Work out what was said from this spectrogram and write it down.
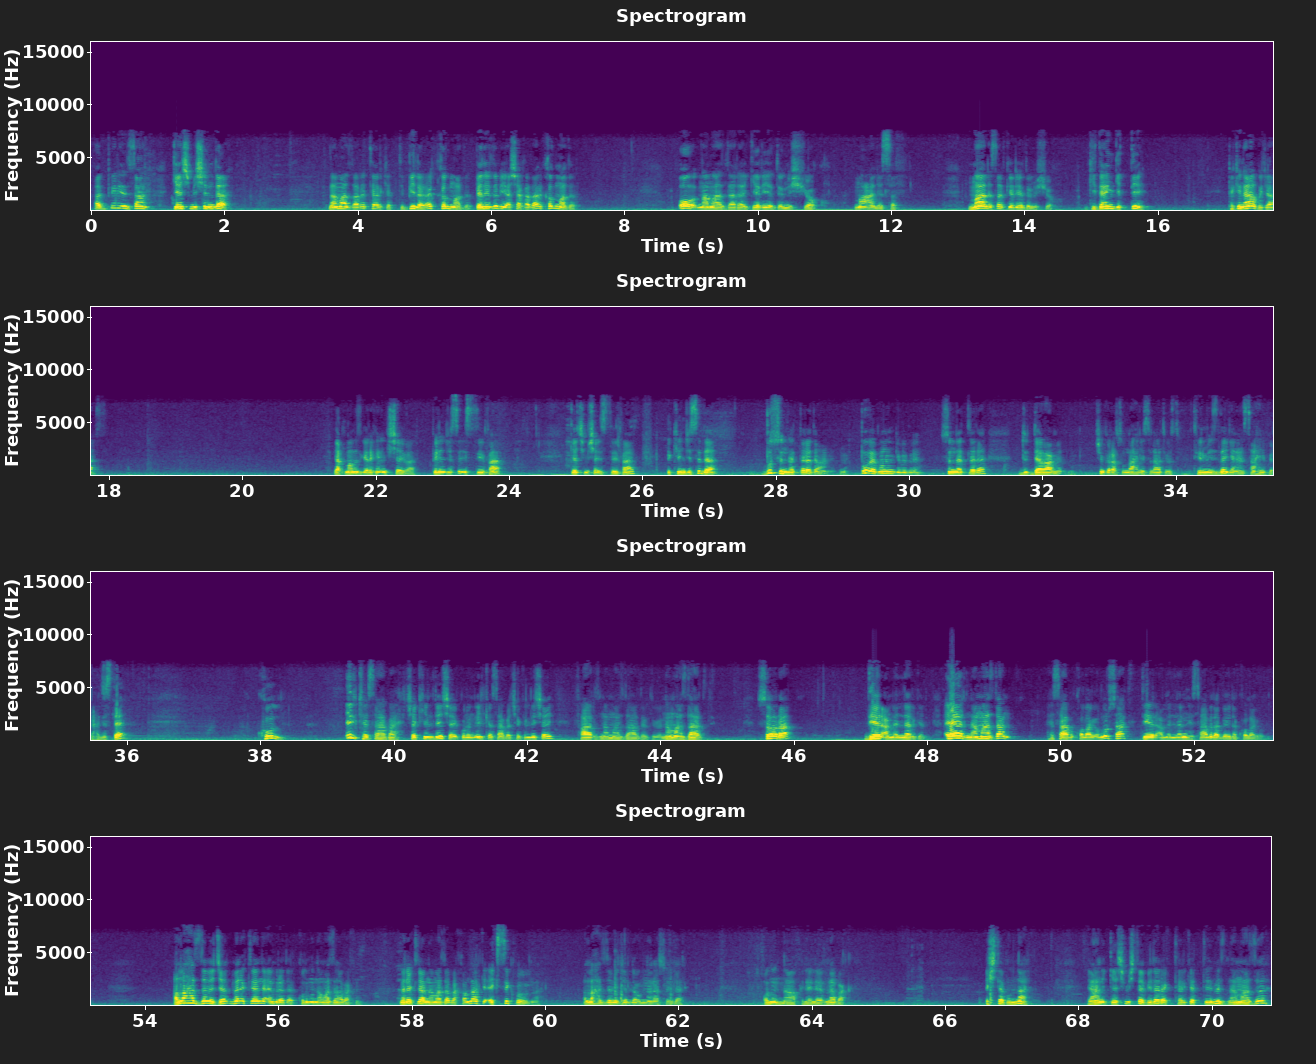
ha, bir insan geçmişinde namazları terk etti. Bilerek kılmadı. Belirli bir yaşa kadar kılmadı. o namazlara geriye dönüş yok. Maalesef. Maalesef geriye dönüş yok. Giden gitti. Peki ne yapacağız? Yapmamız gereken iki şey var. Birincisi istiğfar. Geçmişe istiğfar. İkincisi de bu sünnetlere devam etmek. Bu ve bunun gibi sünnetlere devam etmek. Çünkü Resulullah Aleyhisselatü Vesselam Tirmizi'de gelen sahih bir hadiste kul ilk hesaba çekildiği şey, kulun ilk hesaba çekildiği şey farz namazlardır diyor. Namazlardır. Sonra diğer ameller gelir. Eğer namazdan hesabı kolay olursa diğer amellerin hesabı da böyle kolay olur. Allah Azze ve Celle meleklerine emreder. Kulumun namazına bakın. Melekler namaza bakarlar ki eksik bulunlar. Allah Azze ve Celle onlara söyler. Onun nafilelerine bak. İşte bunlar. Yani geçmişte bilerek terk ettiğimiz namazı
